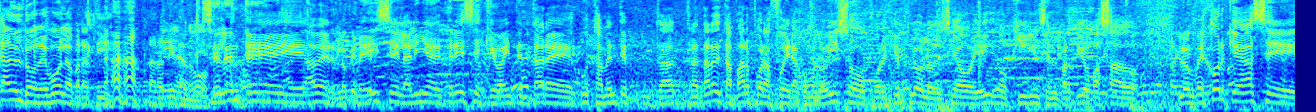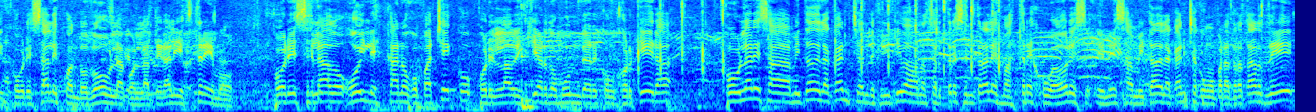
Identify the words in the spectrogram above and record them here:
Caldo de bola para ti. Para ti también. Excelente. Eh, a ver, lo que me dice la línea de tres es que va a intentar eh, justamente tra- tratar de tapar por afuera, como lo hizo, por ejemplo, lo decía hoy O'Higgins en el partido pasado. Lo mejor que hace Cobresal es cuando dobla con lateral y extremo. Por ese lado, hoy Lescano con Pacheco, por el lado izquierdo Munder con Jorquera. Poblar esa mitad de la cancha, en definitiva van a ser tres centrales más tres jugadores en esa mitad de la cancha como para tratar de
